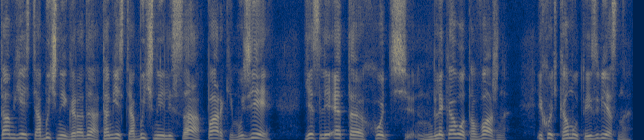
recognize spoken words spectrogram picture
Там есть обычные города, там есть обычные леса, парки, музеи. Если это хоть для кого-то важно и хоть кому-то известно,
